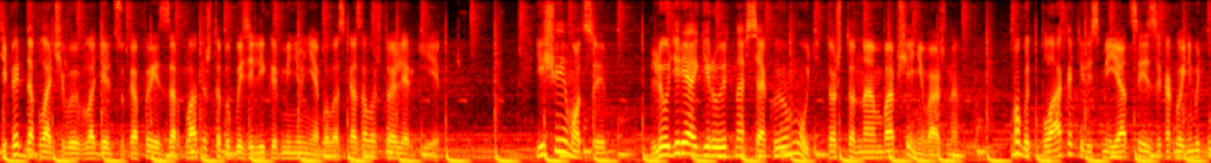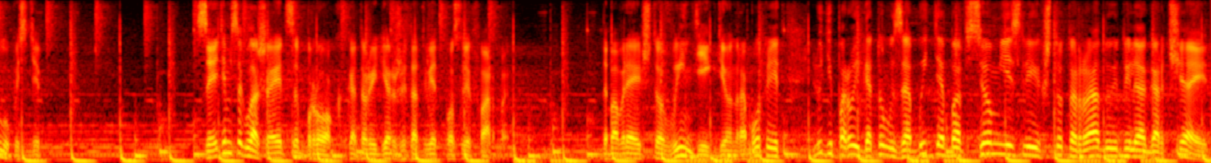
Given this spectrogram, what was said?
Теперь доплачиваю владельцу кафе из зарплаты, чтобы базилика в меню не было. Сказала, что аллергия. Еще эмоции. Люди реагируют на всякую муть, то, что нам вообще не важно. Могут плакать или смеяться из-за какой-нибудь глупости. С этим соглашается Брок, который держит ответ после фарбы. Добавляет, что в Индии, где он работает, люди порой готовы забыть обо всем, если их что-то радует или огорчает.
